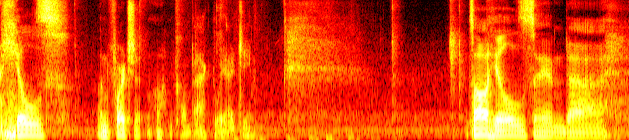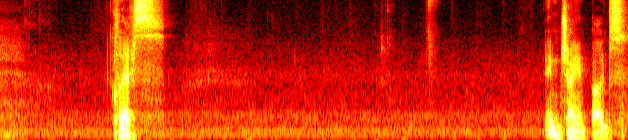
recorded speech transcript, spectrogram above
hills. Unfortunately, oh, I'm going back the way I came. It's all hills and uh, cliffs. And giant bugs.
